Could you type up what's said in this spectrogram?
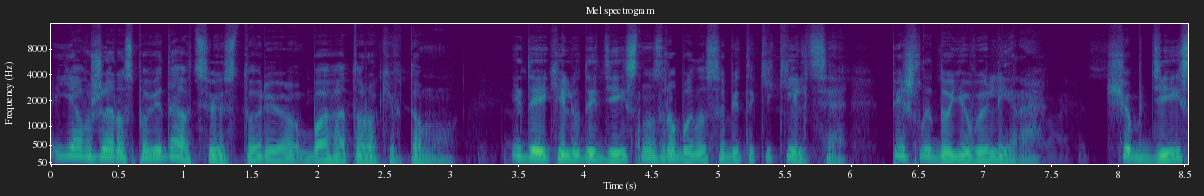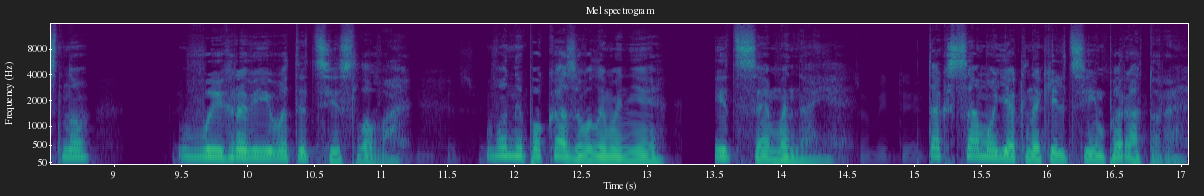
Я вже розповідав цю історію багато років тому, і деякі люди дійсно зробили собі такі кільця, пішли до ювеліра, щоб дійсно вигравіювати ці слова. Вони показували мені, і це минає так само, як на кільці імператора,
